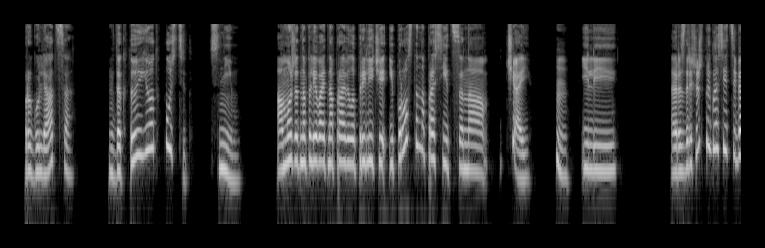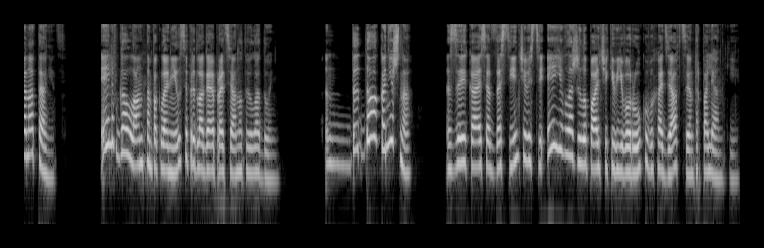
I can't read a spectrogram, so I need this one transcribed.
Прогуляться? Да кто ее отпустит с ним? А может наплевать на правила приличия и просто напроситься на чай? Хм, или... Разрешишь пригласить тебя на танец? Эльф галантно поклонился, предлагая протянутую ладонь. «Да, да, конечно», Заикаясь от застенчивости, Эйя вложила пальчики в его руку, выходя в центр полянки.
